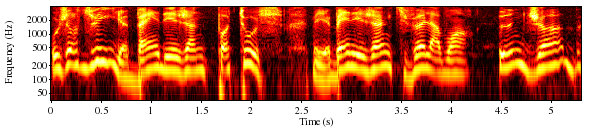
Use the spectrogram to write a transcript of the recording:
Aujourd'hui, il y a bien des jeunes, pas tous, mais il y a bien des jeunes qui veulent avoir une job,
